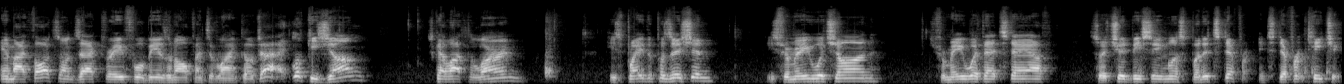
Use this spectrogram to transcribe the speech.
and my thoughts on Zach Strief will be as an offensive line coach. I, look, he's young. He's got a lot to learn. He's played the position. He's familiar with Sean. He's familiar with that staff. So it should be seamless, but it's different. It's different teaching.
